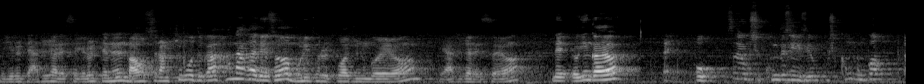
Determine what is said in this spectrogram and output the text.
네, 이럴 때 아주 잘했어요. 이럴 때는 마우스랑 키보드가 하나가 돼서 모니터를 도와주는 거예요. 네, 아주 잘했어요. 네, 여긴가요? 네. 어 선생님 혹시 공대생이세요? 혹시 컴공과?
